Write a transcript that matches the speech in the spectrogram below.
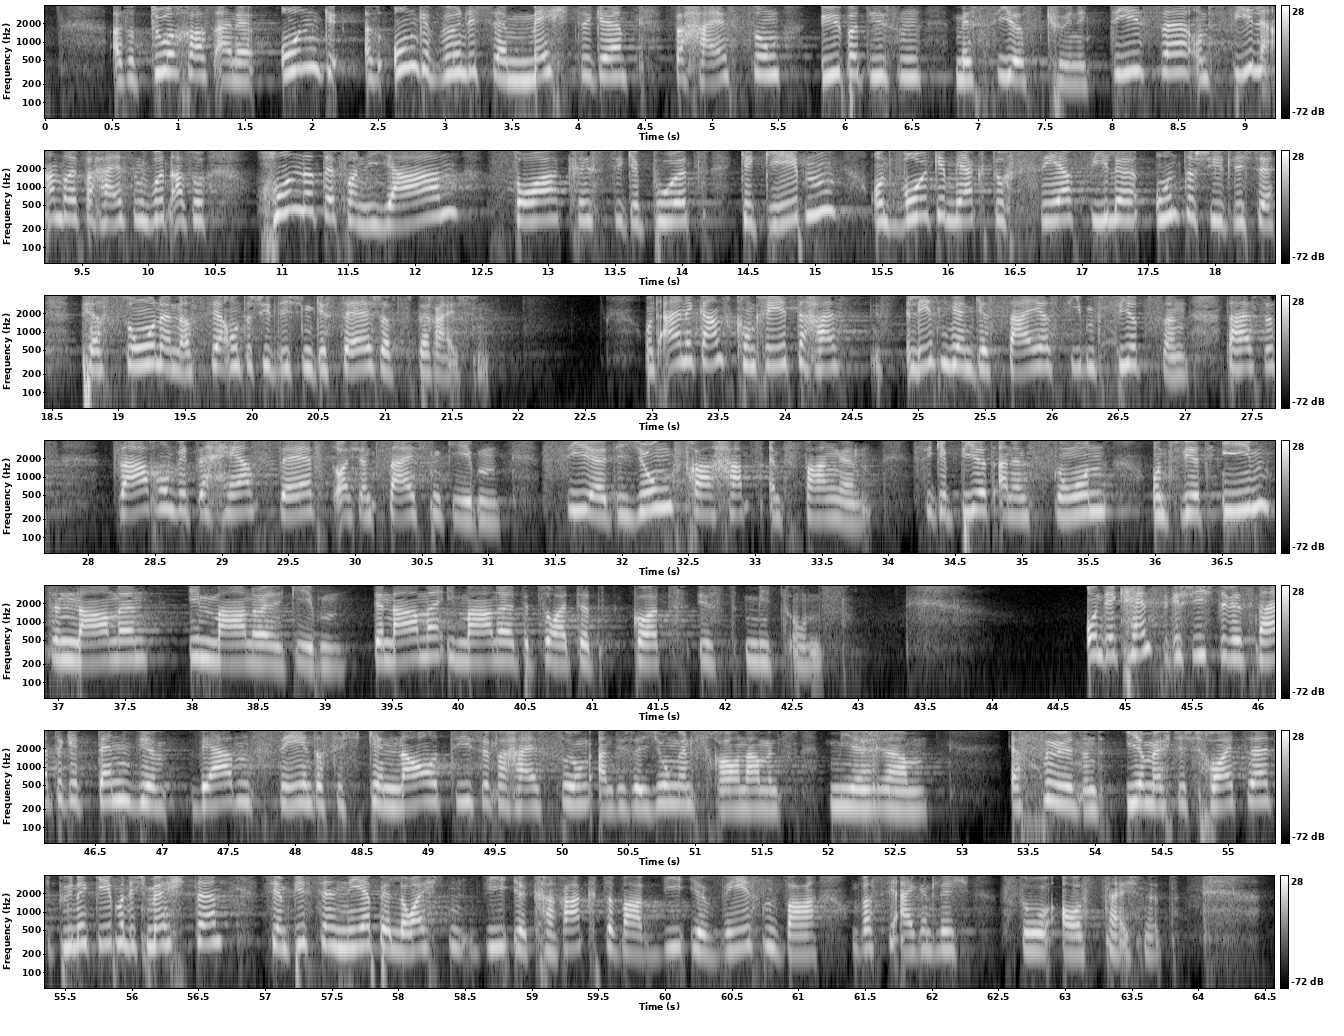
Also durchaus eine unge also ungewöhnliche, mächtige Verheißung über diesen Messiaskönig. Diese und viele andere Verheißungen wurden also hunderte von Jahren vor Christi Geburt gegeben und wohlgemerkt durch sehr viele unterschiedliche Personen aus sehr unterschiedlichen Gesellschaftsbereichen. Und eine ganz konkrete heißt, lesen wir in Jesaja 7,14. Da heißt es, Darum wird der Herr selbst euch ein Zeichen geben. Siehe, die Jungfrau hat empfangen. Sie gebiert einen Sohn und wird ihm den Namen Immanuel geben. Der Name Immanuel bedeutet, Gott ist mit uns. Und ihr kennt die Geschichte, wie es weitergeht, denn wir werden sehen, dass sich genau diese Verheißung an dieser jungen Frau namens Miriam erfüllt. Und ihr möchte ich heute die Bühne geben und ich möchte sie ein bisschen näher beleuchten, wie ihr Charakter war, wie ihr Wesen war und was sie eigentlich so auszeichnet.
